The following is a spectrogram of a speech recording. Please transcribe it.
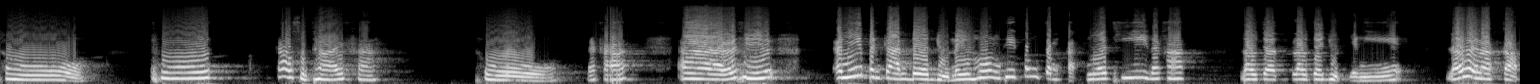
โทพุทก้าวสุดท้ายค่ะโทนะคะอ่าแล้วทีนี้อันนี้เป็นการเดินอยู่ในห้องที่ต้องจำกัดเนื้อที่นะคะ เราจะเราจะหยุดอย่างนี้ แล้วเวลากลับ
